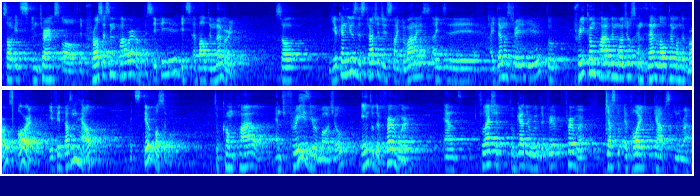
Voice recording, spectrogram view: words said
So it's in terms of the processing power of the CPU, it's about the memory. So you can use the strategies like the one I, I, uh, I demonstrated you to pre-compile the modules and then load them on the boards, or if it doesn't help, it's still possible to compile and freeze your module into the firmware and flash it together with the firmware just to avoid gaps in RAM.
